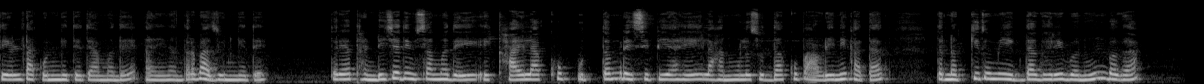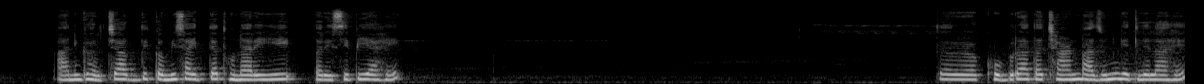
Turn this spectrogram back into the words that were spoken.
तेल टाकून घेते त्यामध्ये आणि नंतर भाजून घेते. तर या थंडीच्या दिवसामध्ये एक खायला खूप उत्तम रेसिपी आहे. लहान मुलंसुद्धा खूप आवडीने खातात. तर नक्की तुम्ही एकदा घरी बनवून बघा. आणि घरच्या अगदी कमी साहित्यात होणारी ही रेसिपी आहे. तर खोबरं आता छान भाजून घेतलेलं आहे.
